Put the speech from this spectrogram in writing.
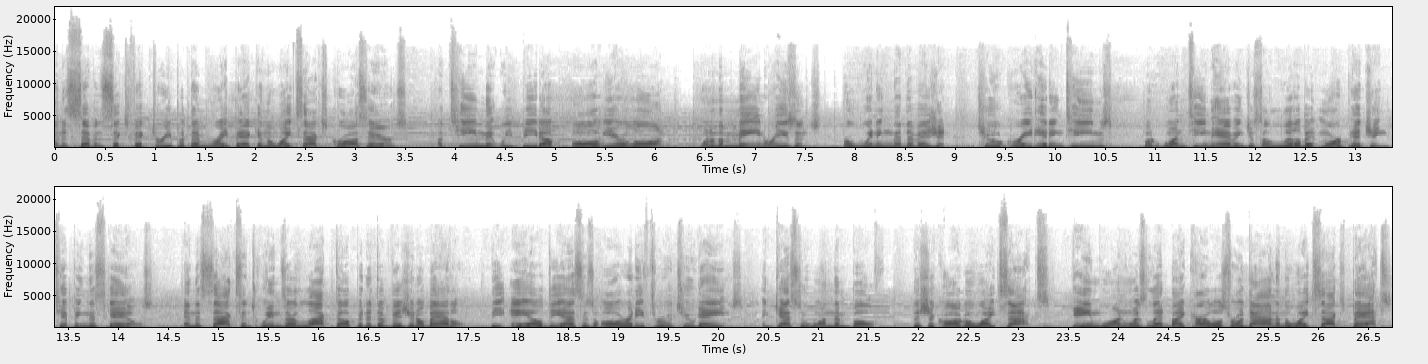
And a 7 6 victory put them right back in the White Sox crosshairs. A team that we beat up all year long. One of the main reasons for winning the division Two great hitting teams, but one team having just a little bit more pitching, tipping the scales. And the Sox and Twins are locked up in a divisional battle. The ALDS is already through two games, and guess who won them both? The Chicago White Sox. Game one was led by Carlos Rodon and the White Sox bats,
